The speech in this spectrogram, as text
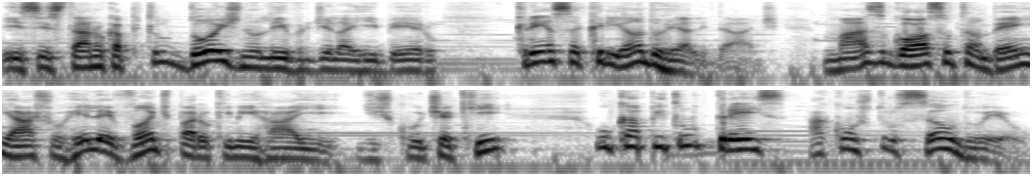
Isso está no capítulo 2 no livro de La Ribeiro, Crença Criando Realidade. Mas gosto também e acho relevante para o que Mihai discute aqui, o capítulo 3, A Construção do Eu.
